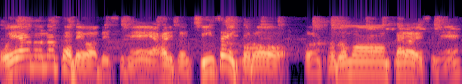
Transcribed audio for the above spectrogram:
親の中ではですね、やはりその小さい頃、その子供からですね、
